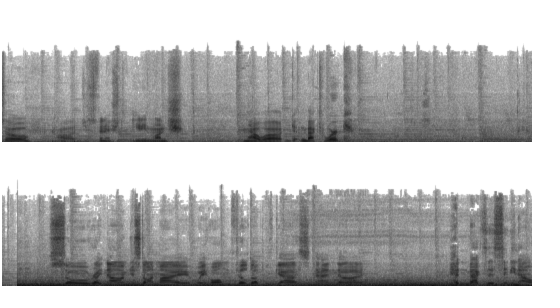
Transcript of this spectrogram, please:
So, uh, just finished eating lunch. Now, uh, getting back to work. So, right now I'm just on my way home, filled up with gas, and uh, heading back to the city now.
